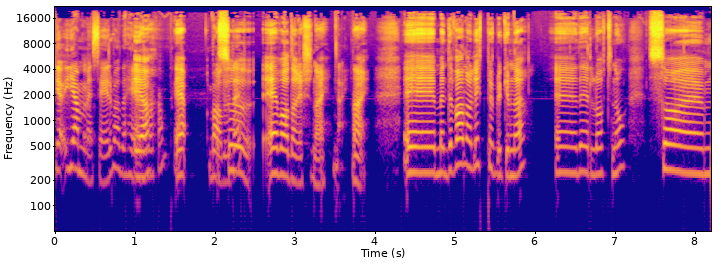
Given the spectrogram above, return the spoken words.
Ja, hjemmeseier var det hele Ja, kamp? ja. Var du Så der? jeg var der ikke, nei. Nei. Eh, men det var nå litt publikum der. Eh, det er det lov til nå. Så um,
